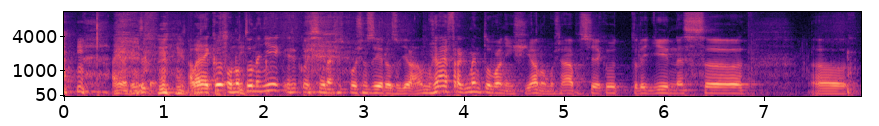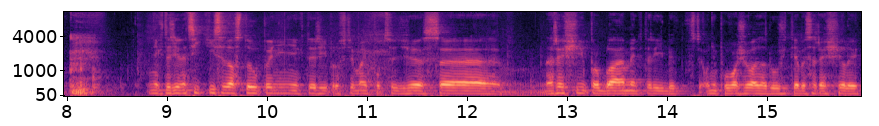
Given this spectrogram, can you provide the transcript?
ale jako ono to není, jako jestli naše společnost je rozdělená. Možná je fragmentovanější, ano. Možná prostě jako lidi dnes uh, někteří necítí se zastoupení, někteří prostě mají pocit, že se neřeší problémy, které by prostě oni považovali za důležité, aby se řešili.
